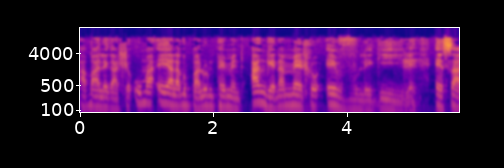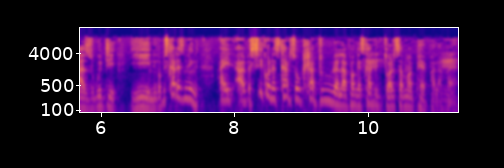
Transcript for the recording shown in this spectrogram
abale kahle. Uma eyala ku balloon payment angena amehlo evulekile esazi ukuthi yini. Ngoba isikhathi esiningi ayi- asikho nesikhathi sokuhlathulula lapha ngesikhathi kugcwalisa amaphepha lapha.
